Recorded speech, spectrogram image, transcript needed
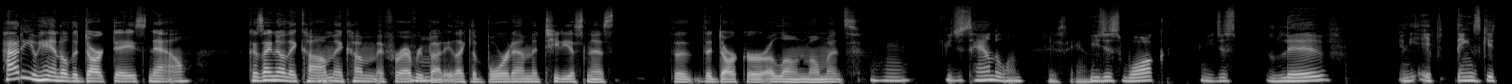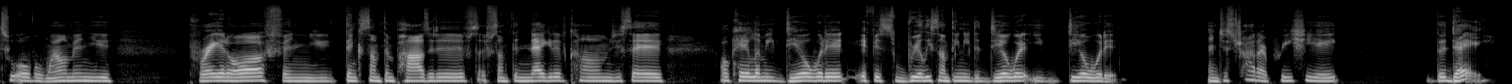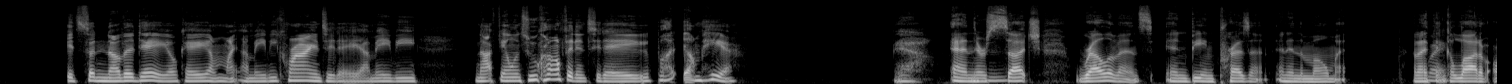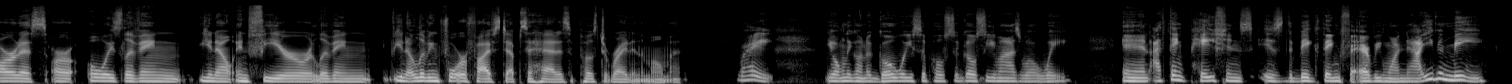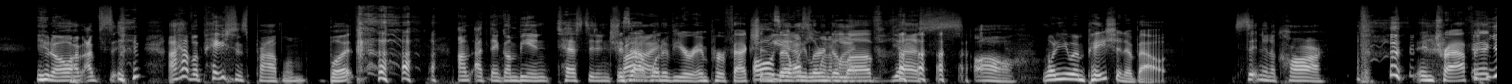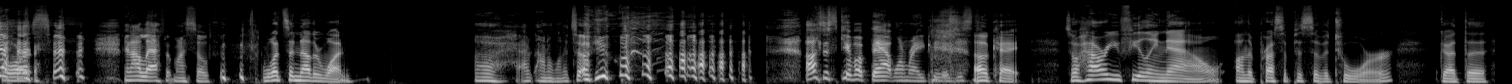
How do you handle the dark days now? Because I know they come, mm-hmm. they come for mm-hmm. everybody, like the boredom, the tediousness, the the darker alone moments. hmm You just handle them. You see, You just walk. You just live. And if things get too overwhelming, you pray it off and you think something positive. If something negative comes, you say, okay, let me deal with it. If it's really something you need to deal with, you deal with it. And just try to appreciate the day. It's another day, okay? I might I may be crying today. I may be not feeling too confident today, but I'm here. yeah. And there's Mhm. such relevance in being present and in the moment. And I think a lot of artists are always living, you know, in fear or living, you know, living four or five steps ahead as opposed to right in the moment. Right. You're only going to go where you're supposed to go, so you might as well wait. And I think patience is the big thing for everyone now, even me. You know, I, I'm I have a patience problem, but I'm, I think I'm being tested and tried. Is that one of your imperfections oh, yeah, that we that's learn to my- love? Yes. Oh, What are you impatient about? sitting in a car. In traffic or yes. and I laugh at myself. what's another one? Oh, I, I don't want to tell you. I'll just give up that one right there. Just Okay. So how are you feeling now on the precipice of a tour? Got the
